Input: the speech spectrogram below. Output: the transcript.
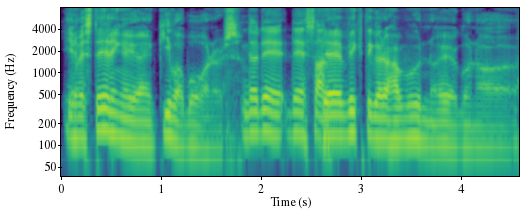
Investering är ju en kiva bonus. No, det, det är sant. Det är viktigare att ha mun och ögon och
